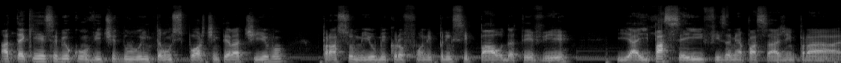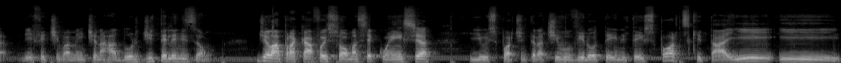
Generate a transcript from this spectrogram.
até que recebi o convite do então Esporte Interativo para assumir o microfone principal da TV. E aí passei, fiz a minha passagem para efetivamente narrador de televisão. De lá para cá foi só uma sequência e o esporte interativo virou TNT Esportes, que está aí e,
